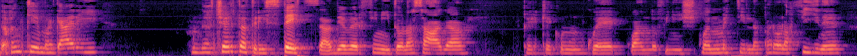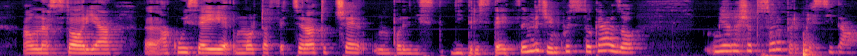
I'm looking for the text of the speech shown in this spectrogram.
anche magari una certa tristezza di aver finito la saga, perché comunque quando finisci, quando metti la parola fine a una storia eh, a cui sei molto affezionato c'è un po' di, di tristezza. Invece in questo caso mi ha lasciato solo perplessità.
